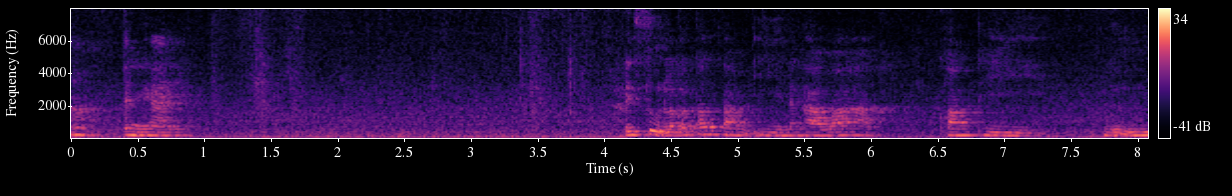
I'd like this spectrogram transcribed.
อะเป็นไงในสูตรเราก็ตั้งตาม e นะคะว่า ความถี่หรือ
